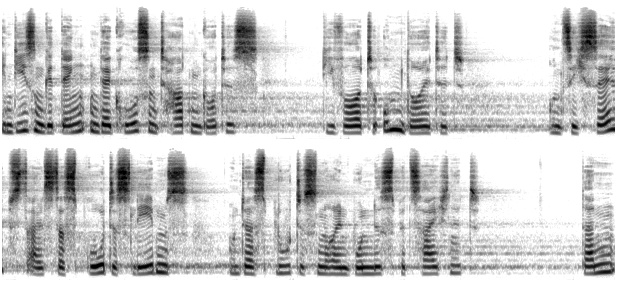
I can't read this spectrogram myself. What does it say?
in diesem Gedenken der großen Taten Gottes die Worte umdeutet und sich selbst als das Brot des Lebens und das Blut des neuen Bundes bezeichnet, dann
